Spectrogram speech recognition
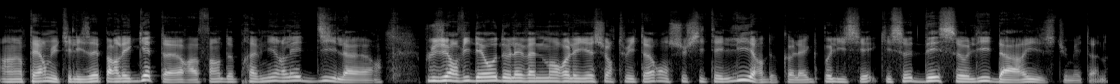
un terme utilisé par les guetteurs afin de prévenir les dealers. Plusieurs vidéos de l'événement relayées sur Twitter ont suscité l'ire de collègues policiers qui se désolidarisent, tu m'étonnes.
